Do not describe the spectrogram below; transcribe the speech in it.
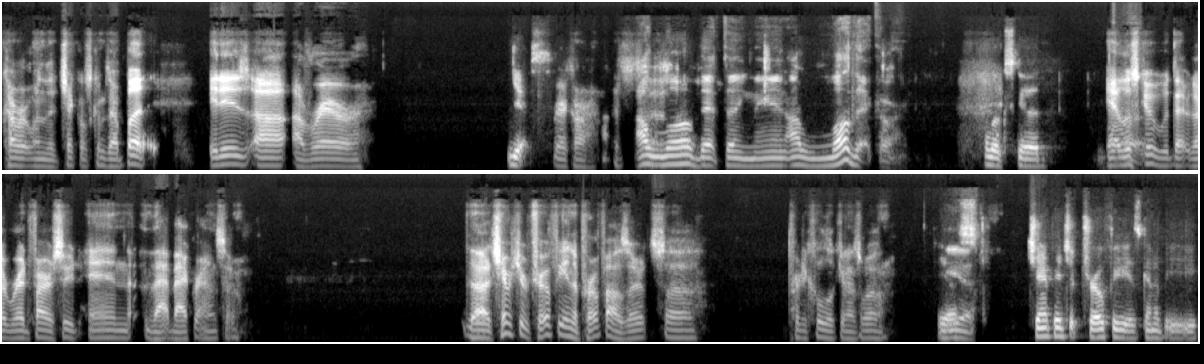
cover it when the checklist comes out. But it is uh, a rare yes, rare car. It's, I uh, love that thing, man. I love that car. it looks good. yeah, it looks good with that, that red fire suit and that background. So the championship trophy and the profiles there, it's uh pretty cool looking as well. Yeah. Championship trophy is going to be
